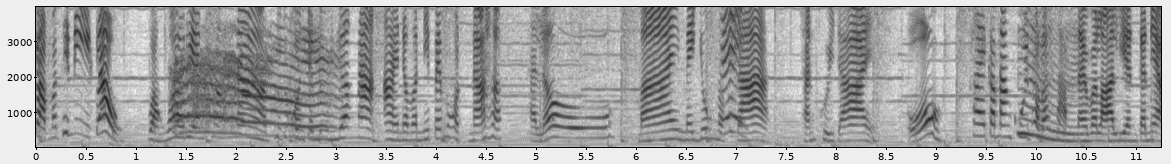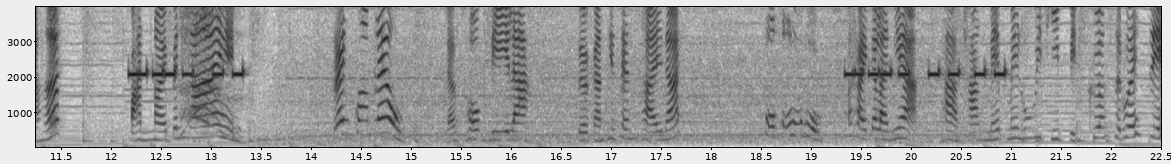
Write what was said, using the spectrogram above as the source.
กลับมาที่นี่อีกแล้ว หวังว่าเรียนข้างหน้าทุกคนจะลืมเรื่องหน้าอายในวันนี้ไปหมดนะฮัลโหลไม่ไม่ยุ่งหรอกจ้าฉันคุยได้ โอ้ใครกำลังคุยโทรศัพท์ในเวลาเรียนกันเนี่ยฮะ ปั่นหน่อยเป็นไง เร่งความเร็ว แล้วโชคดีล่ะ เจอกันที่เส้นชัยนะ โอ้โห อะไรกันล่ะเนี่ยท่าทางเน็ตไม่รู้วิธีปิดเครื่องซะด้วยสิ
